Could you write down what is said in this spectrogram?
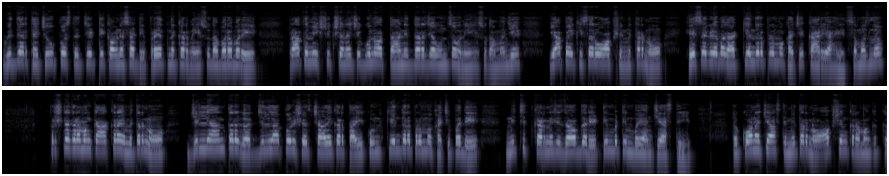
विद्यार्थ्याची उपस्थिती टिकवण्यासाठी प्रयत्न करणे हे सुद्धा बरोबर आहे. प्राथमिक शिक्षणाची गुणवत्ता आणि दर्जा उंचवणे हे सुद्धा म्हणजे यापैकी सर्व ऑप्शन मित्रांनो हे सगळे बघा केंद्र प्रमुखाचे कार्य आहे समजलं? प्रश्न क्रमांक अकरा आहे मित्रांनो. जिल्ह्याअंतर्गत जिल्हा परिषद शाळेकरता एकूण केंद्र प्रमुखाची पदे निश्चित करण्याची जबाबदारी टिंबटिंब यांची असते. तर कोणाची असते मित्रांनो? ऑप्शन क्रमांक क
